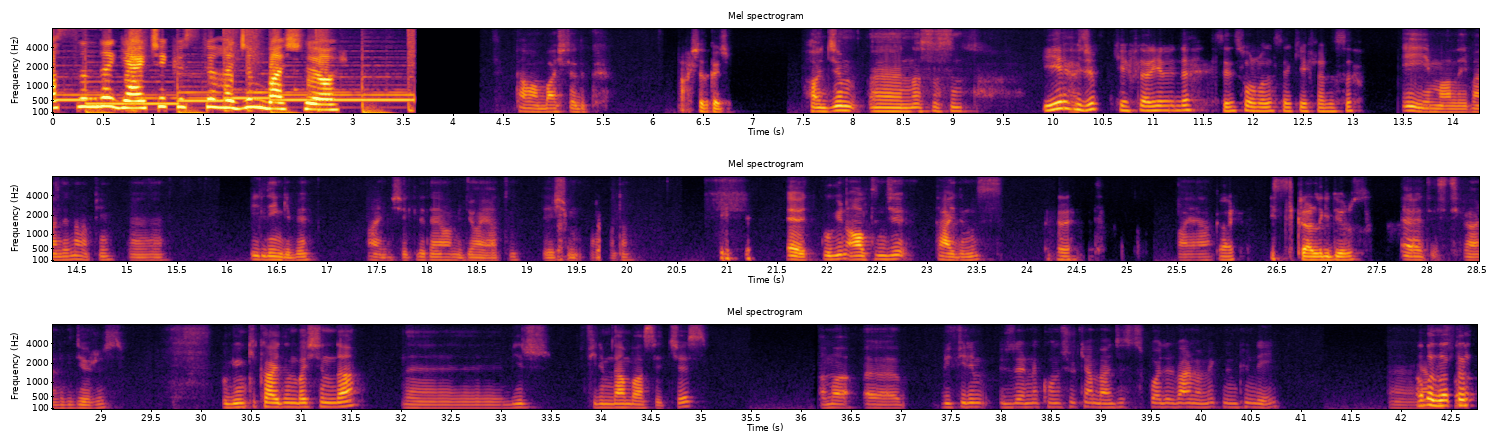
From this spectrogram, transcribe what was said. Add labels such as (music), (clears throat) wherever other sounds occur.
Aslında gerçeküstü hacım başlıyor. Tamam başladık. Başladık hacım. Hacım e, nasılsın? İyi hacım. Keyifler yerinde. Seni sormalı. Senin keyifler nasıl? İyiyim vallahi ben de ne yapayım? E, bildiğin gibi aynı şekilde devam ediyor hayatım. Değişim (laughs) olmadan. Evet bugün 6. kaydımız. Evet. Bayağı Gayet istikrarlı gidiyoruz. evet istikrarlı gidiyoruz. Bugünkü kaydın başında e, bir filmden bahsedeceğiz. Ama e, bir film üzerine konuşurken bence spoiler vermemek mümkün değil. E, Ama yani zaten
